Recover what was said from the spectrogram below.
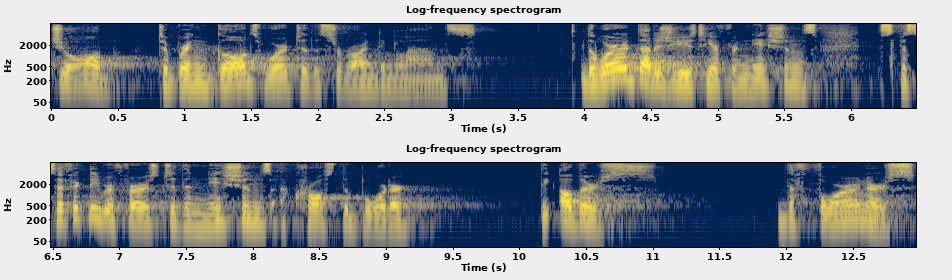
job to bring God's word to the surrounding lands. The word that is used here for nations specifically refers to the nations across the border, the others, the foreigners.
